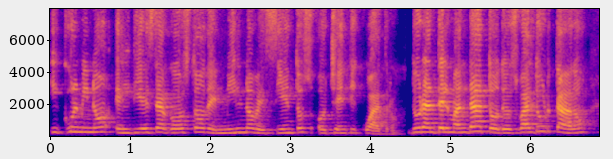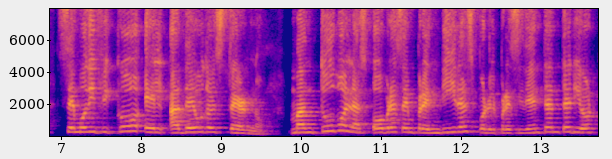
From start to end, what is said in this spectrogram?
y culminó el 10 de agosto de 1984. Durante el mandato de Osvaldo Hurtado se modificó el adeudo externo, mantuvo las obras emprendidas por el presidente anterior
